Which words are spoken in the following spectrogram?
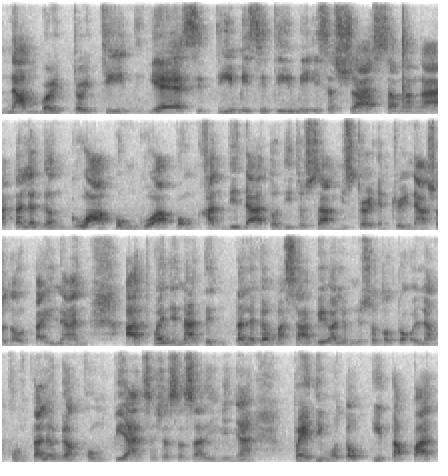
number 13. Yes, si Timmy. Si Timmy, isa siya sa mga talagang gwapong-gwapong kandidato dito sa Mr. International Thailand. At pwede natin talagang masabi, alam niyo sa totoo lang, kung talagang kumpiyansa siya sa sarili niya, pwede mo to itapat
